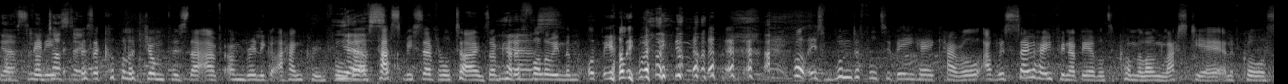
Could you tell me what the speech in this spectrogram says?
Yeah, Absolutely. fantastic. There's a couple of jumpers that I've, I'm really got a hankering for that have passed me several times. I'm kind Yes. of following them up the alleyway. well, it's wonderful to be here, Carol. I was so hoping I'd be able to come along last year, and of course,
